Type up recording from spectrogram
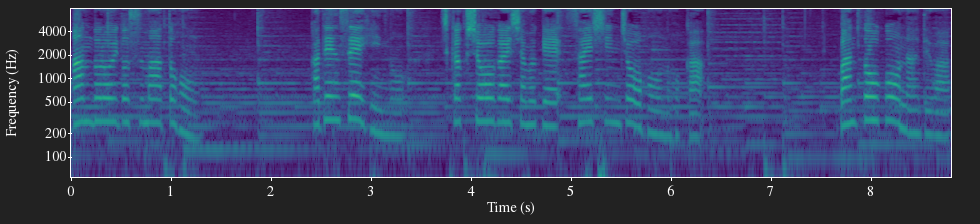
Android スマートフォン、家電製品の視覚障害者向け最新情報のほか番頭コーナーでは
